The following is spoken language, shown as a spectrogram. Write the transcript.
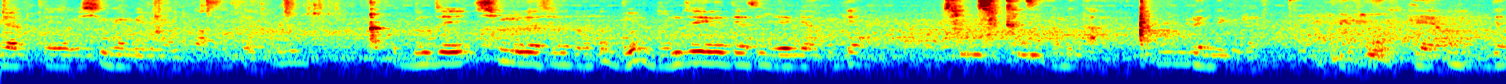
그때 여기 신경민이 왔을 때그 문재인 신문에서도 그렇고 늘 문재인에 대해서 얘기하는 게 참 착한 사람이다 그런 얘기를 해요. 근데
